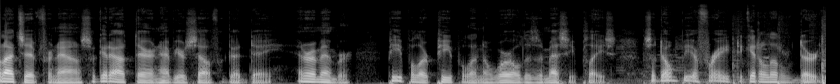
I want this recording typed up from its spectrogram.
Well, that's it for now, so get out there and have yourself a good day. And remember, people are people and the world is a messy place, so don't be afraid to get a little dirty.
